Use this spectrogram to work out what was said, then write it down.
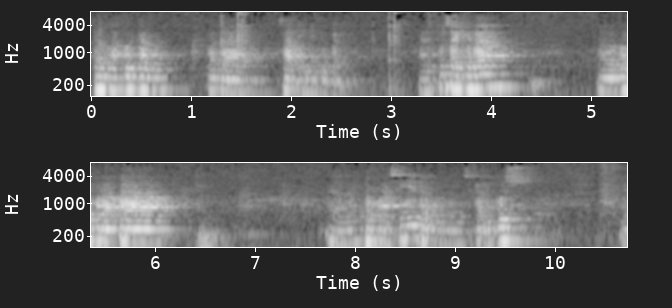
dan lakukan pada saat ini juga nah itu saya kira e, beberapa e, informasi dan sekaligus e,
